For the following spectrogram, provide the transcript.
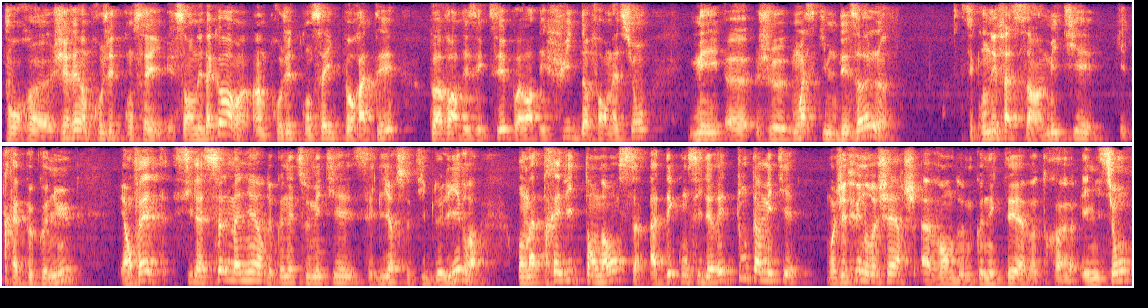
pour euh, gérer un projet de conseil. Et ça, on est d'accord, un projet de conseil peut rater, peut avoir des excès, peut avoir des fuites d'informations. Mais je, moi, ce qui me désole, c'est qu'on est face à un métier qui est très peu connu. Et en fait, si la seule manière de connaître ce métier, c'est de lire ce type de livre, on a très vite tendance à déconsidérer tout un métier. Moi, j'ai fait une recherche avant de me connecter à votre euh, émission.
